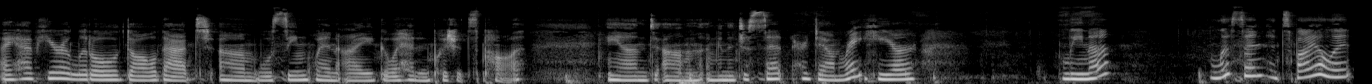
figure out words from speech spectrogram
I have here a little doll that um, will sing when I go ahead and push its paw. And um, I'm going to just set her down right here. Lena, listen, it's Violet.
